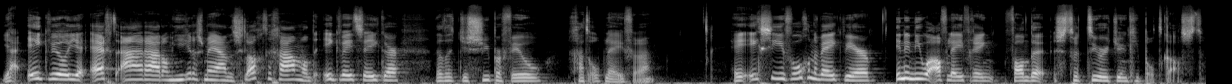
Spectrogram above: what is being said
ja, ik wil je echt aanraden om hier eens mee aan de slag te gaan. Want ik weet zeker dat het je superveel gaat opleveren. Hey, ik zie je volgende week weer in een nieuwe aflevering van de Structuur Junkie podcast.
